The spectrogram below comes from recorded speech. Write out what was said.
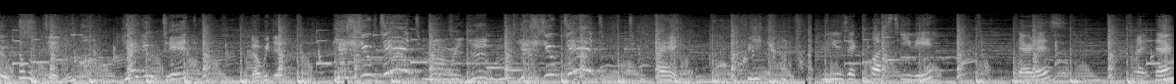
our spacesuits. No, we didn't. Yeah, you did. No, we didn't. Yes, you did. No, we didn't. Yes, you did. Hey, we got Music plus TV. There it is. Right there.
